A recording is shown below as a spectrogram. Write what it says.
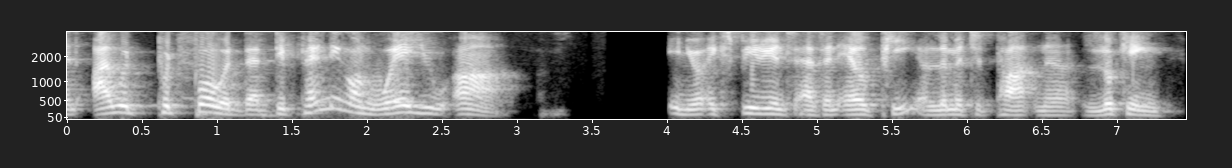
and I would put forward that depending on where you are in your experience as an LP, a limited partner looking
